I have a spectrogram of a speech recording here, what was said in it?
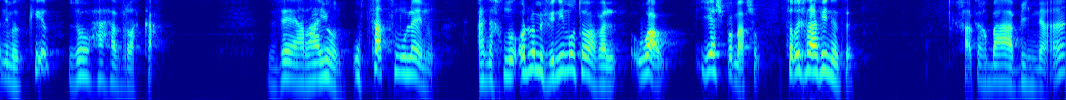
אני מזכיר, זו ההברקה. זה הרעיון, הוא צץ מולנו. אנחנו עוד לא מבינים אותו, אבל וואו, יש פה משהו, צריך להבין את זה. אחר כך באה הבינה,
